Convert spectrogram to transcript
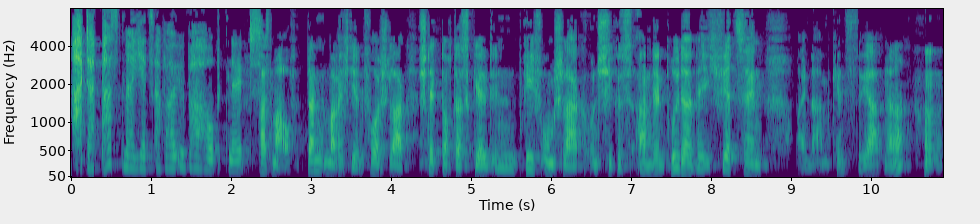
Ah, das passt mir jetzt aber überhaupt nicht. Pass mal auf, dann mache ich dir einen Vorschlag. Steck doch das Geld in einen Briefumschlag und schick es an den Brüderweg 14. Meinen Namen kennst du ja, ne?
